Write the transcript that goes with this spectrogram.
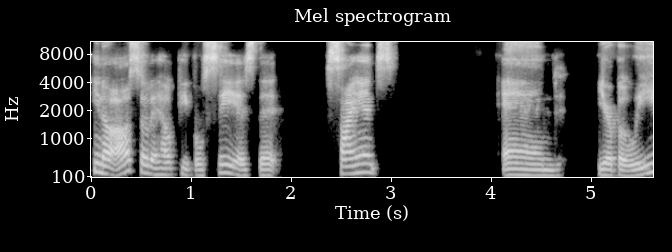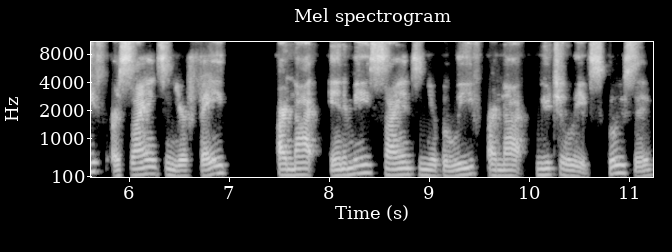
you know, also to help people see is that science and your belief or science and your faith are not enemies. Science and your belief are not mutually exclusive.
